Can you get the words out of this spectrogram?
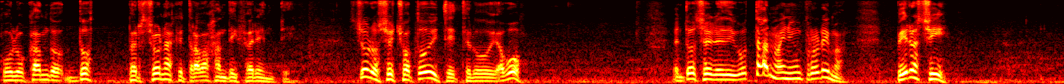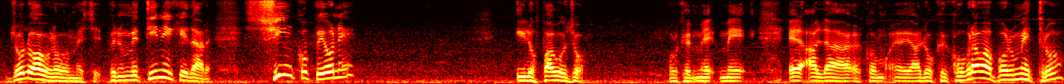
colocando dos personas que trabajan diferente. Yo los echo a todos y te, te lo doy a vos. Entonces le digo, está, no hay ningún problema. Pero sí, yo lo hago los dos meses, pero me tiene que dar cinco peones y los pago yo. Porque me, me- eh, a, la- eh, a lo que cobraba por metro,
